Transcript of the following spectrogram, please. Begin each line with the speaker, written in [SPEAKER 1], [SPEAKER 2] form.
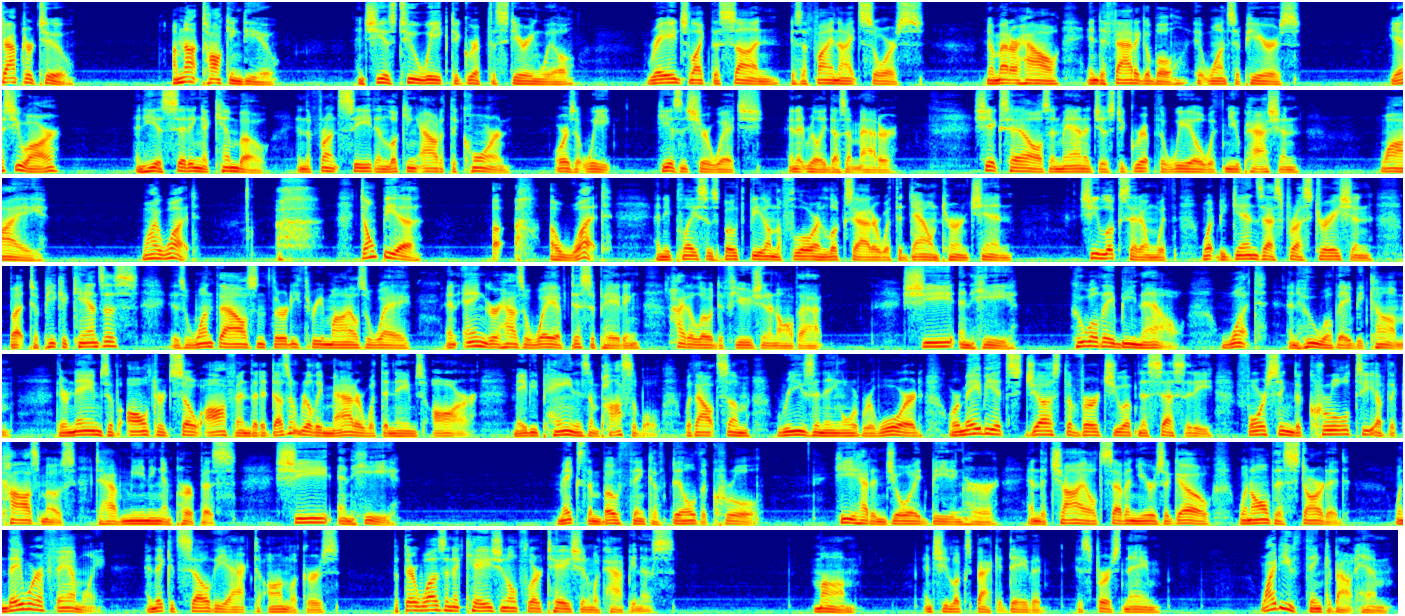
[SPEAKER 1] Chapter 2 I'm not talking to you. And she is too weak to grip the steering wheel. Rage like the sun is a finite source, no matter how indefatigable it once appears. Yes, you are. And he is sitting akimbo in the front seat and looking out at the corn. Or is it wheat? He isn't sure which, and it really doesn't matter. She exhales and manages to grip the wheel with new passion. Why? Why what? Don't be a. A, a what? And he places both feet on the floor and looks at her with a downturned chin. She looks at him with what begins as frustration, but Topeka, Kansas is 1,033 miles away, and anger has a way of dissipating, high to low diffusion and all that. She and he. Who will they be now? What and who will they become? Their names have altered so often that it doesn't really matter what the names are. Maybe pain is impossible without some reasoning or reward, or maybe it's just the virtue of necessity, forcing the cruelty of the cosmos to have meaning and purpose. She and he. Makes them both think of Bill the Cruel. He had enjoyed beating her, and the child seven years ago when all this started, when they were a family and they could sell the act to onlookers, but there was an occasional flirtation with happiness. Mom, and she looks back at David, his first name. Why do you think about him?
